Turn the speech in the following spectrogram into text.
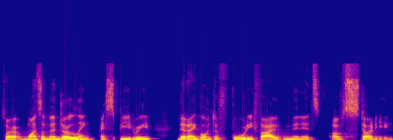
So, once I'm done juggling, I speed read. Then I go into 45 minutes of studying,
